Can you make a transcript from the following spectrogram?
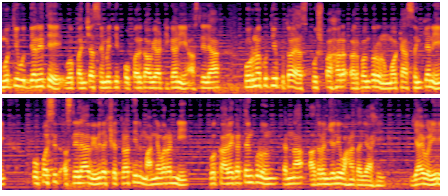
स्मृती उद्यान येथे व पंचायत समिती कोपरगाव या ठिकाणी असलेल्या पूर्णकृती पुतळ्यास पुष्पहार अर्पण करून मोठ्या संख्येने उपस्थित असलेल्या विविध क्षेत्रातील मान्यवरांनी व कार्यकर्त्यांकडून त्यांना आदरांजली वाहण्यात आली आहे. यावेळी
